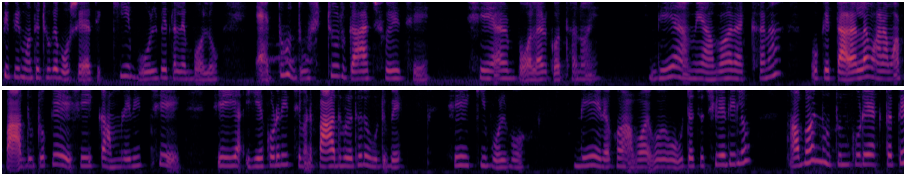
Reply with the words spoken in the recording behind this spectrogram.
পিপির মধ্যে ঢুকে বসে আছে। কি বলবে তাহলে বলো? এত দুষ্টুর গাছ হয়েছে, সে আর বলার কথা নয়। দিয়ে আমি আবার একখানা ওকে তাড়ালাম আর আমার পা দুটোকে সেই কামড়ে দিচ্ছে, সেই ইয়ে করে দিচ্ছে মানে পা ধরে ধরে উঠবে। সেই কি বলব? দিয়ে দেখো আবার ওটা ছিঁড়ে দিল। আবার নতুন করে একটাতে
